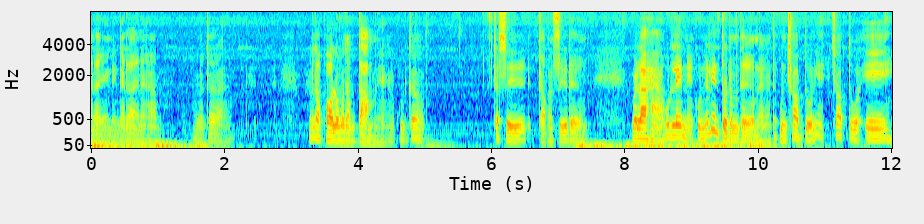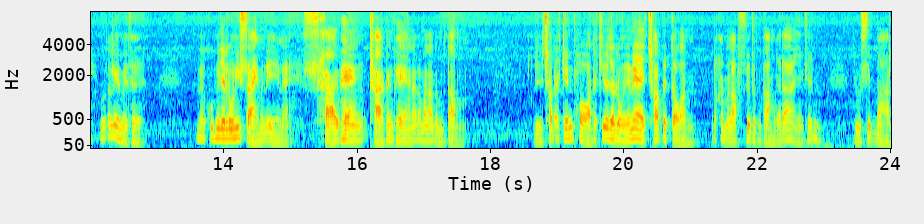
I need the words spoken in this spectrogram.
างใดอย่างหนึ่งก็ได้นะครับ แล้วก็แล้วเราพอลงมาต่ำๆเนี่ยคุณก็ก็ซื้อกลับมาซื้อเดิม เวลาหาหุ้นเล่นเนี่ยคุณก็เล่นตัวเดิมๆนะถ้าคุณชอบตัวนี้ชอบตัว A คุณก็เล่นไปเถอะแล้วคุณก็จะรู้นิสัยมันเองนะขายแพงขายแพงๆแล้วก็มารับต่ำๆหรือช็อตอเกนพอร์ตถ้าคิดว่าจะลงแน่ๆช็อตไปก่อน แล้วค่อยมารับซื้อต่ำๆก็ได้ อย่างเช่น อยู่สิบบาท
